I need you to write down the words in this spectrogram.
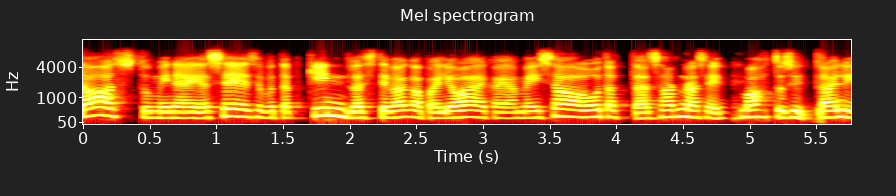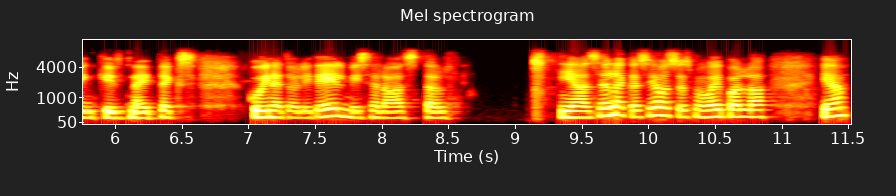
taastumine ja see, see võtab kindlasti väga palju aega ja me ei saa oodata sarnaseid mahtusid Tallinkilt näiteks, kui need olid eelmisel aastal. Ja sellega seoses ma võib-olla jah,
